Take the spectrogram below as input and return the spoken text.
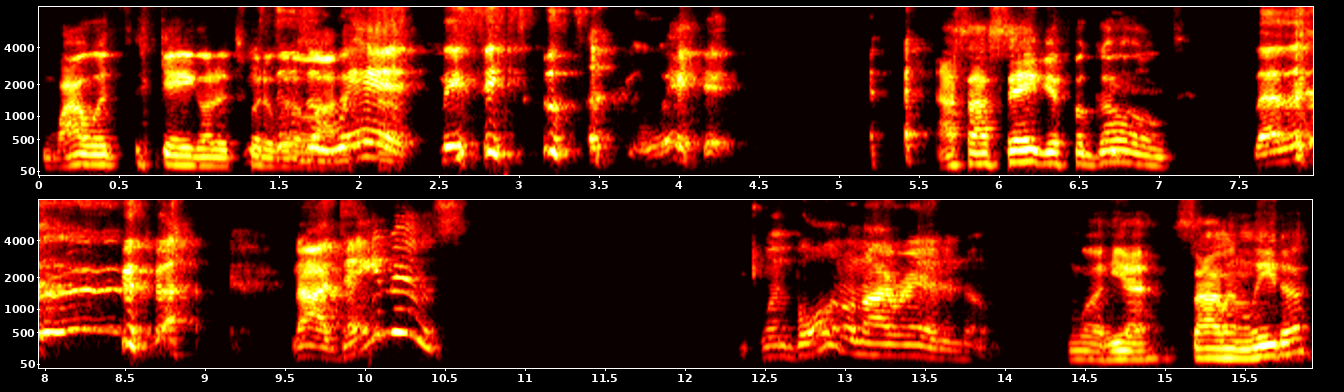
Why would KD go to Twitter with a dudes are lot of weird. stuff? These dudes are weird. That's our savior for gold. Nah, Dame is when balling on Iran and them. Well, yeah, silent leader.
